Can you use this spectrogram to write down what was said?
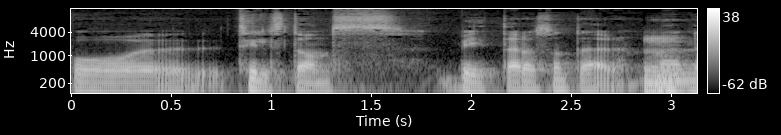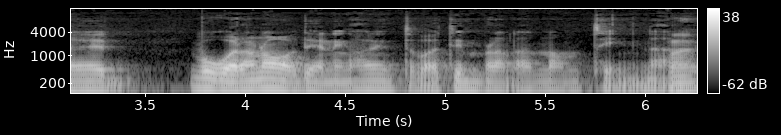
på eh, tillståndsbitar och sånt där. Men eh, våran avdelning har inte varit inblandad någonting. Nej. Nej.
